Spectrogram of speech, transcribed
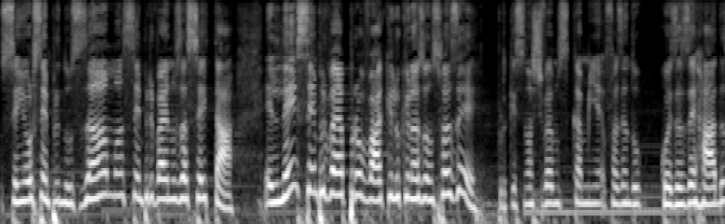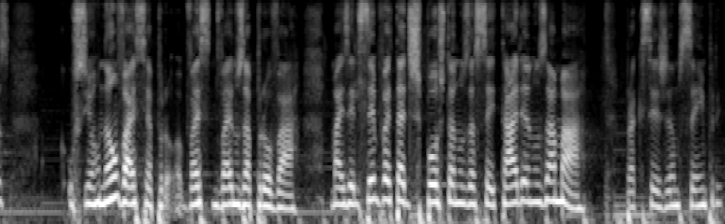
o Senhor sempre nos ama, sempre vai nos aceitar. Ele nem sempre vai aprovar aquilo que nós vamos fazer, porque se nós estivermos fazendo coisas erradas, o Senhor não vai, se vai, vai nos aprovar, mas Ele sempre vai estar disposto a nos aceitar e a nos amar, para que sejamos sempre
